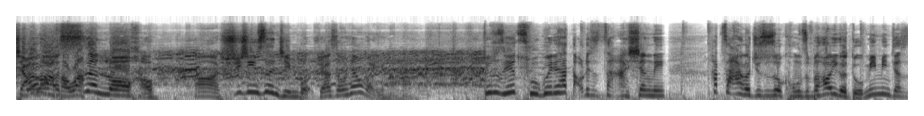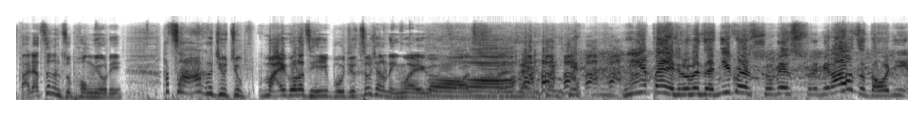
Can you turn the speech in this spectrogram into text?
骄傲使人落后啊，虚心使人进步。徐老师，我想问一下哈，就是这些出轨的他到底是咋想的？他咋个就是说控制不好一个度？明明就是大家只能做朋友的，他咋个就就迈过了这一步，就走向另外一个？哦，日本人，你你本来就是本人，你龟儿出轨出的比老子多，你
